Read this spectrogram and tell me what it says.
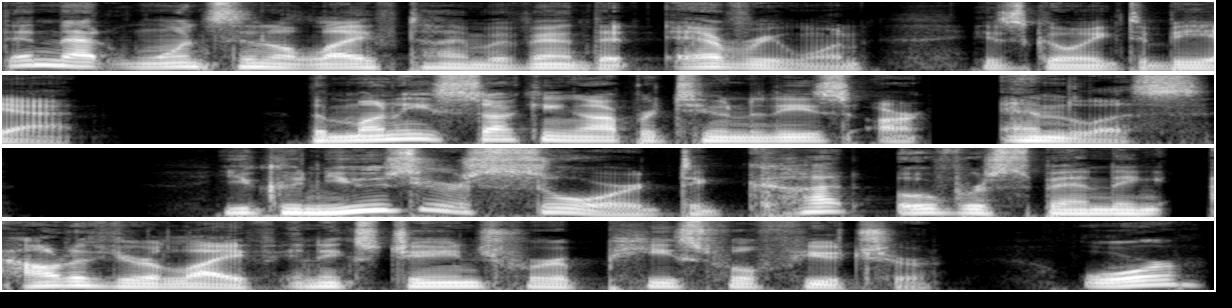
then that once in a lifetime event that everyone is going to be at. The money sucking opportunities are endless. You can use your sword to cut overspending out of your life in exchange for a peaceful future, or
